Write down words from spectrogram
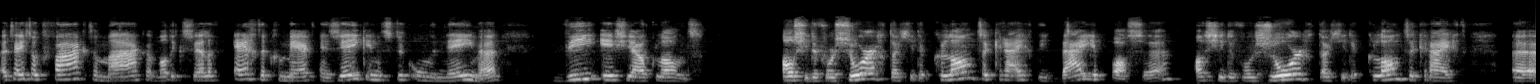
het heeft ook vaak te maken, wat ik zelf echt heb gemerkt, en zeker in het stuk ondernemen, wie is jouw klant? Als je ervoor zorgt dat je de klanten krijgt die bij je passen, als je ervoor zorgt dat je de klanten krijgt uh,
